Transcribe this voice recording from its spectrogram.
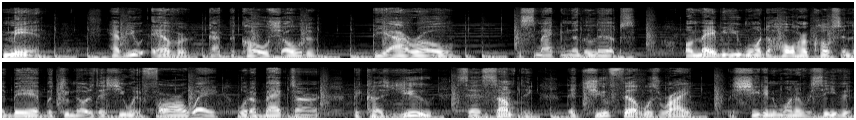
Men, have you ever got the cold shoulder, the eye roll, the smacking of the lips? Or maybe you want to hold her close in the bed, but you notice that she went far away with her back turned because you said something that you felt was right, but she didn't want to receive it.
